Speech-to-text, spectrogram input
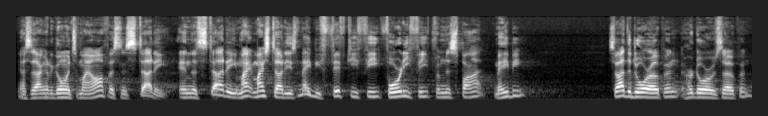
And I said, I'm going to go into my office and study. And the study, my, my study is maybe 50 feet, 40 feet from this spot, maybe. So I had the door open. Her door was open.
